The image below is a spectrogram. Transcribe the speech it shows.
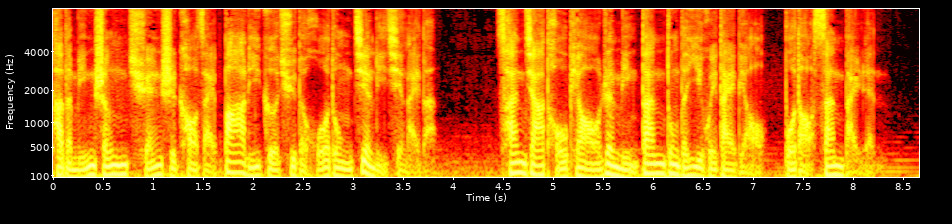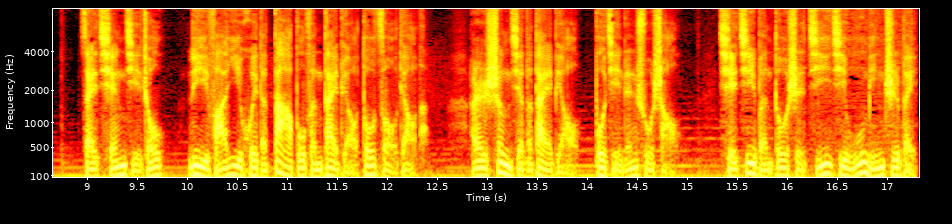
他的名声全是靠在巴黎各区的活动建立起来的。参加投票任命丹东的议会代表不到三百人。在前几周，立法议会的大部分代表都走掉了，而剩下的代表不仅人数少，且基本都是籍籍无名之辈，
